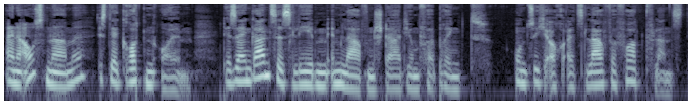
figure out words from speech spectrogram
Eine Ausnahme ist der Grottenolm, der sein ganzes Leben im Larvenstadium verbringt und sich auch als Larve fortpflanzt.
